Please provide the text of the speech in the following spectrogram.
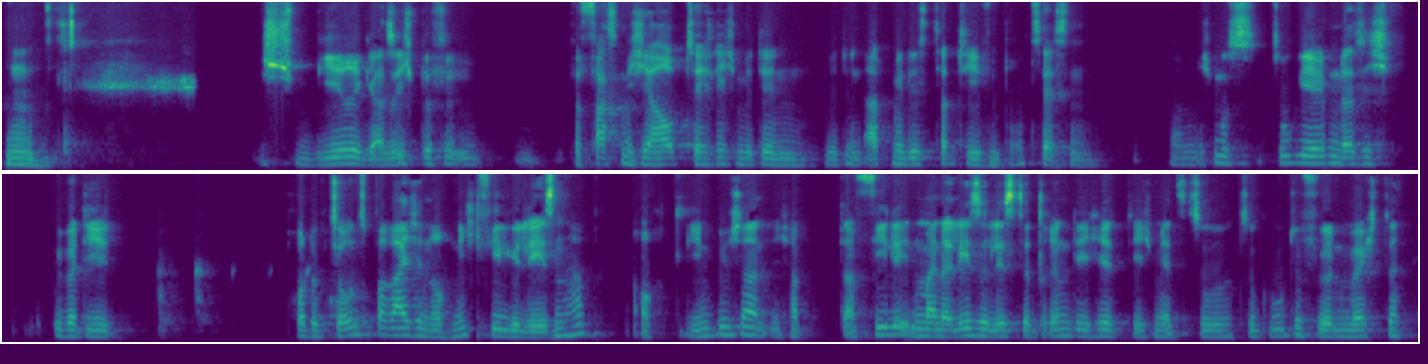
Hm. Schwierig. Also ich befasse mich ja hauptsächlich mit den, mit den administrativen Prozessen. Ähm, ich muss zugeben, dass ich über die Produktionsbereiche noch nicht viel gelesen habe, auch Lean-Bücher. Ich habe da viele in meiner Leseliste drin, die ich, die ich mir jetzt zu, zugute führen möchte.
